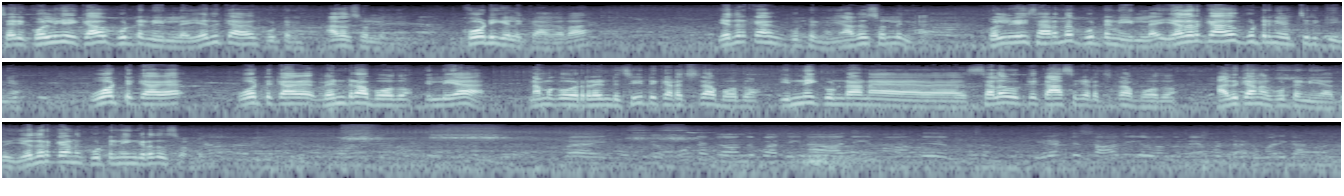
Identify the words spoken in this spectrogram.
சரி கொள்கைக்காக கூட்டணி இல்லை. எதுக்காக கூட்டணி? அதை சொல்லுங்க. கோடிகளுக்காகவா? எதற்காக கூட்டணி? அதை சொல்லுங்க. கொள்கை சார்ந்த கூட்டணி இல்லை. எதற்காக கூட்டணி வச்சிருக்கீங்க? ஓட்டுக்காக ஓட்டுக்காக வென்றா போதும் இல்லையா? நமக்கு ஒரு ரெண்டு சீட்டு கிடைச்சிட்டா போதும். இன்னைக்கு உண்டான செலவுக்கு காசு கிடைச்சிட்டா போதும். அதுக்கான கூட்டணி அது. எதற்கான கூட்டணிங்கிறத சொல்லுங்க. இப்போ இந்த கூட்டத்தில் வந்து பார்த்தீங்கன்னா அதிகமாக வந்து இரண்டு சாதிகள் வந்து மேம்பட்டிருக்க மாதிரி காட்டுறாங்க.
